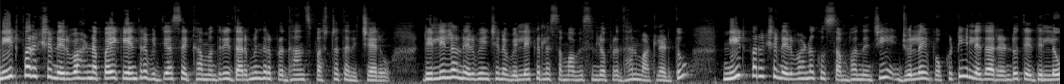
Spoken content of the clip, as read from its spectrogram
నీట్ పరీక్ష నిర్వహణపై కేంద్ర విద్యాశాఖ మంత్రి ధర్మేంద్ర ప్రధాన్ స్పష్టతనిచ్చారు. ఢిల్లీలో నిర్వహించిన విలేకరుల సమావేశంలో ప్రధాన్ మాట్లాడుతూ నీట్ పరీక్ష నిర్వహణకు సంబంధించి జులై ఒకటి లేదా రెండు తేదీల్లో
